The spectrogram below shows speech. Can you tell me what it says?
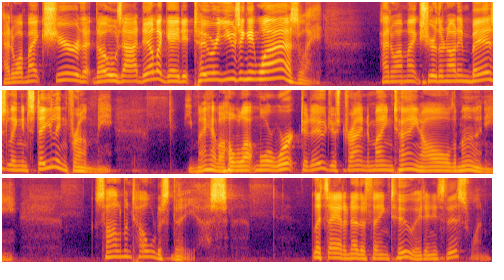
How do I make sure that those I delegate it to are using it wisely? How do I make sure they're not embezzling and stealing from me? You may have a whole lot more work to do just trying to maintain all the money. Solomon told us this. Let's add another thing to it, and it's this one.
